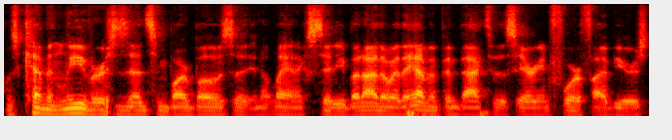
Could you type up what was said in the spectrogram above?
was Kevin Lee versus Edson Barboza in Atlantic City. But either way, they haven't been back to this area in four or five years.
